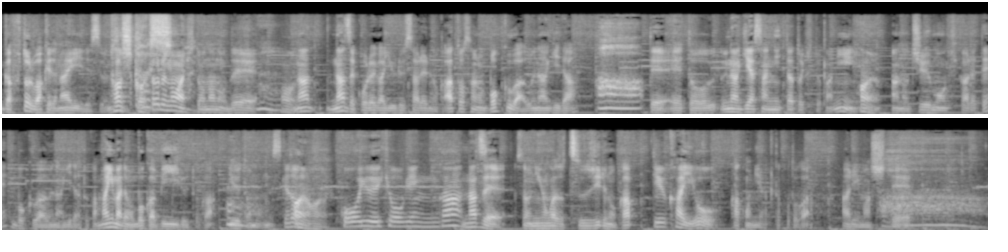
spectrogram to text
が太るわけじゃないですよね。確かに。太るのは人なので、うんな、なぜこれが許されるのか。あとその僕はうなぎだ。ああで、えっ、と、うなぎ屋さんに行った時とかに、はい。あの、注文聞かれて、僕はうなぎだとか、まあ今でも僕はビールとか言うと思うんですけど、はいはい。こういう表現がなぜその日本語だと通じるのかっていう回を過去にやったことがありまして、あ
